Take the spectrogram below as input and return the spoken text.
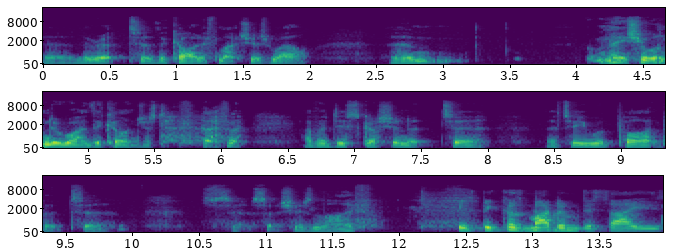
Uh, they're at uh, the Cardiff match as well. Um, makes you wonder why they can't just have a, have a discussion at uh, at Ewood Park, but such is life. It's because Madam Desai is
